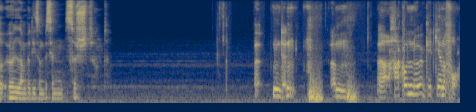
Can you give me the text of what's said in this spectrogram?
die Öllampe, die so ein bisschen zischt. Und äh, nun denn, ähm, äh, Hakon äh, geht gerne vor.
